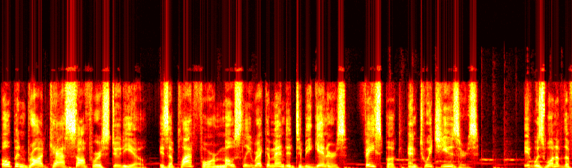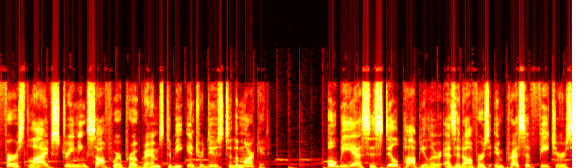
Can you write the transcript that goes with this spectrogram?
Open Broadcast Software Studio is a platform mostly recommended to beginners, Facebook, and Twitch users. It was one of the first live streaming software programs to be introduced to the market. OBS is still popular as it offers impressive features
